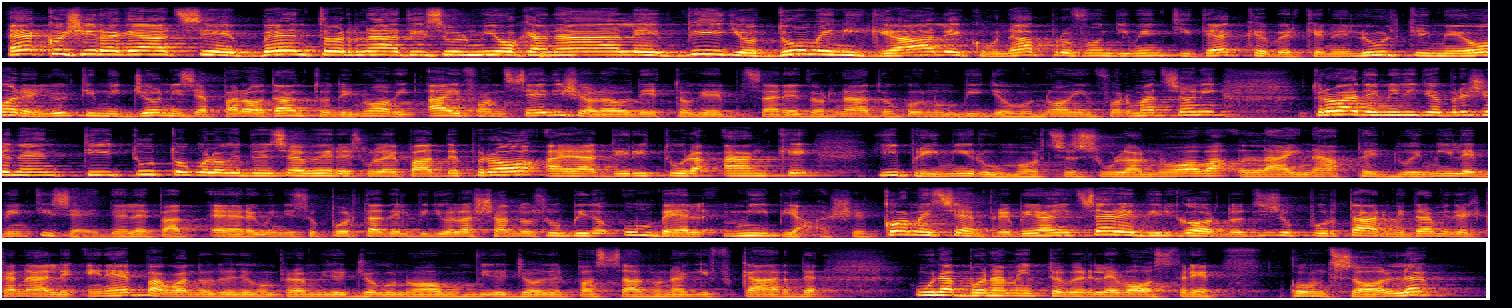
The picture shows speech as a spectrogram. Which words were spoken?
Eccoci ragazzi e bentornati sul mio canale video domenicale con approfondimenti tech perché nelle ultime ore, negli ultimi giorni si è parlato tanto dei nuovi iPhone 16, avevo detto che sarei tornato con un video con nuove informazioni, trovate nei video precedenti tutto quello che dovete sapere sull'iPad Pro e addirittura anche i primi rumors sulla nuova lineup 2026 dell'iPad Air, quindi supportate il video lasciando subito un bel mi piace. Come sempre prima di iniziare vi ricordo di supportarmi tramite il canale canale Enebba quando dovete comprare un videogioco nuovo, un videogioco del passato, una gift card, un abbonamento per le vostre console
